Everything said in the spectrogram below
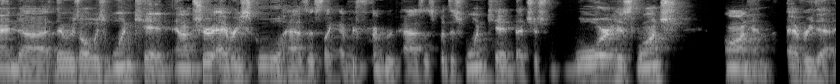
And uh, there was always one kid, and I'm sure every school has this, like every friend group has this, but this one kid that just wore his lunch on him every day,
